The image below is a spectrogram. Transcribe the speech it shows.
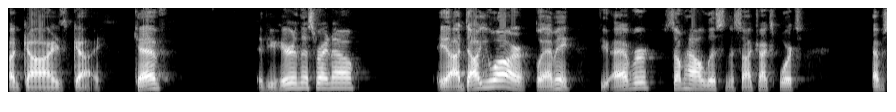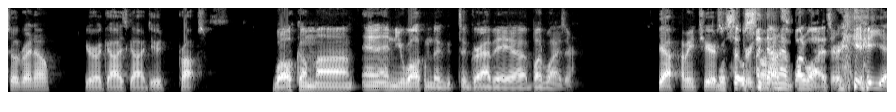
a guy's guy. Kev, if you're hearing this right now, yeah, I doubt you are, but I mean if you ever somehow listen to Sidetrack Sports episode right now, you're a guy's guy, dude. Props. Welcome, uh, and and you're welcome to to grab a uh, Budweiser. Yeah, I mean, cheers. We'll, sit, we'll sit down and have Budweiser. yeah,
